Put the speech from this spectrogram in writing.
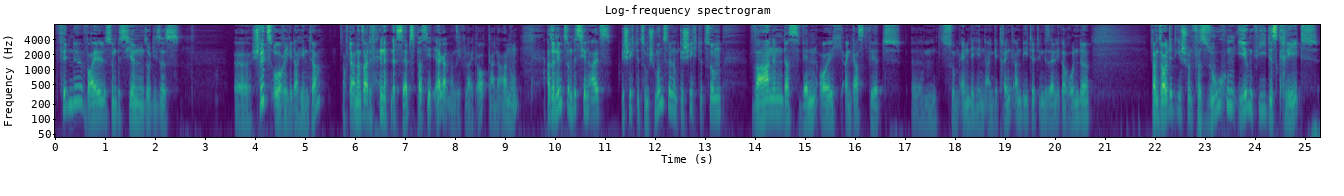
finde, weil es so ein bisschen so dieses äh, Schlitzohrige dahinter auf der anderen Seite, wenn dann das selbst passiert, ärgert man sich vielleicht auch, keine Ahnung. Also nimmt so ein bisschen als Geschichte zum Schmunzeln und Geschichte zum Warnen, dass wenn euch ein Gastwirt ähm, zum Ende hin ein Getränk anbietet in geselliger Runde, dann solltet ihr schon versuchen, irgendwie diskret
